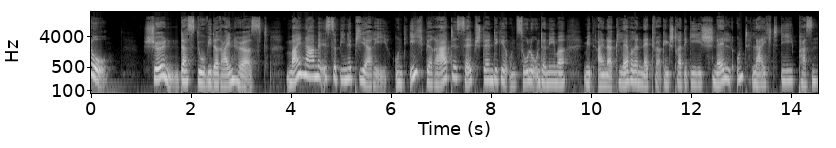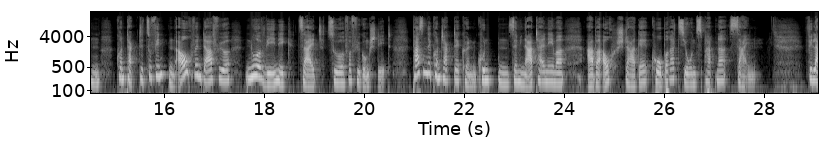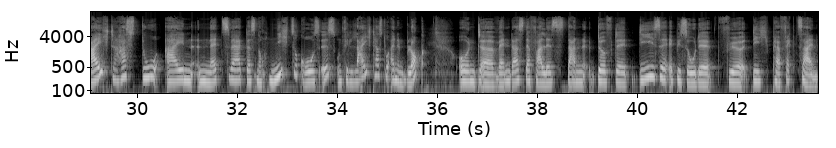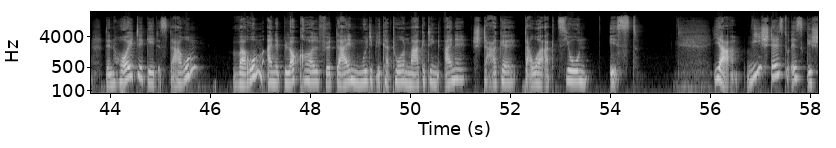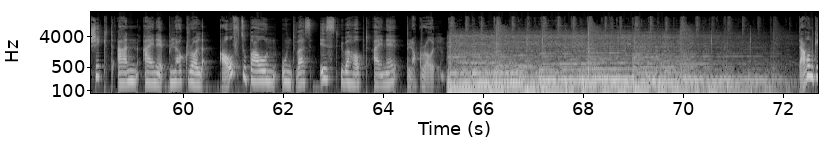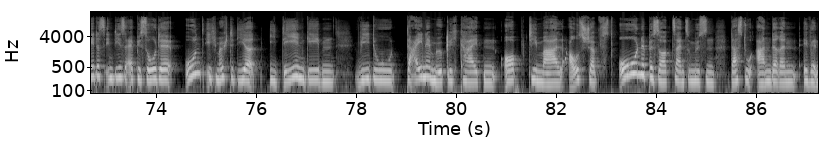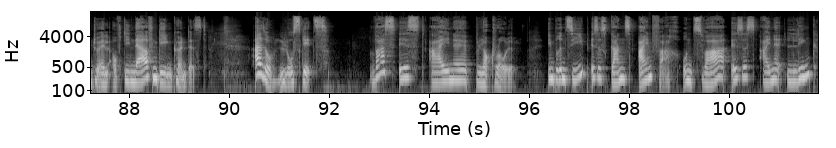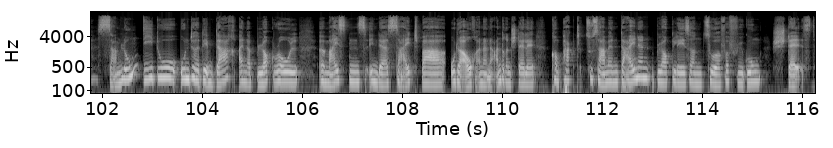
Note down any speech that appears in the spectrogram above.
Hallo, schön, dass du wieder reinhörst. Mein Name ist Sabine Piari und ich berate Selbstständige und Solounternehmer mit einer cleveren Networking-Strategie schnell und leicht die passenden Kontakte zu finden, auch wenn dafür nur wenig Zeit zur Verfügung steht. Passende Kontakte können Kunden, Seminarteilnehmer, aber auch starke Kooperationspartner sein. Vielleicht hast du ein Netzwerk, das noch nicht so groß ist und vielleicht hast du einen Blog. Und äh, wenn das der Fall ist, dann dürfte diese Episode für dich perfekt sein. Denn heute geht es darum, warum eine Blogroll für dein Multiplikatorenmarketing eine starke Daueraktion ist. Ja, wie stellst du es geschickt an, eine Blogroll aufzubauen und was ist überhaupt eine Blogroll? Darum geht es in dieser Episode und ich möchte dir Ideen geben, wie du deine Möglichkeiten optimal ausschöpfst, ohne besorgt sein zu müssen, dass du anderen eventuell auf die Nerven gehen könntest. Also, los geht's. Was ist eine Blockroll? Im Prinzip ist es ganz einfach. Und zwar ist es eine Linksammlung, die du unter dem Dach einer Blockroll äh, meistens in der Sidebar oder auch an einer anderen Stelle kompakt zusammen deinen Bloglesern zur Verfügung stellst.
